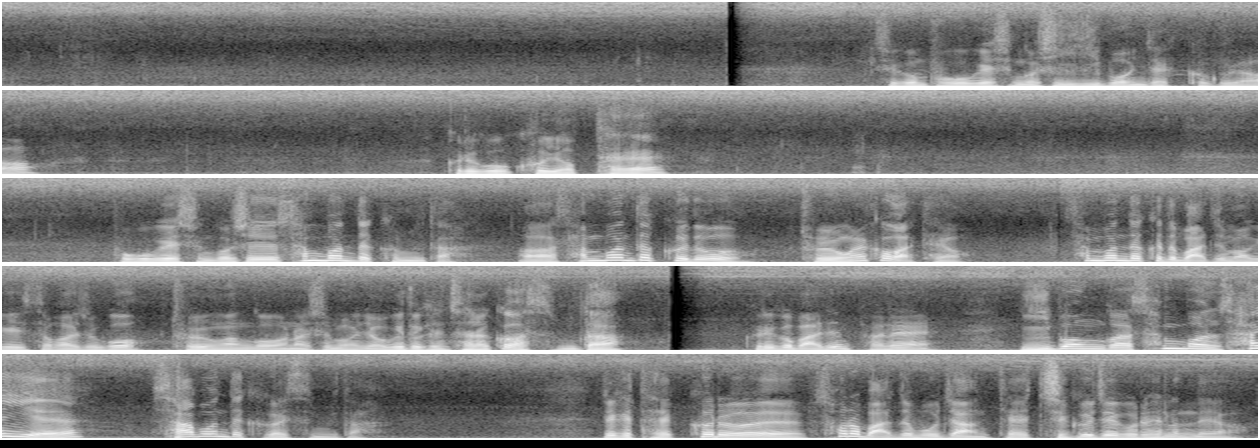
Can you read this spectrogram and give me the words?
지금 보고 계신 것이 2번 데크고요. 그리고 그 옆에 보고 계신 것이 3번 데크입니다. 아, 3번 데크도 조용할 것 같아요. 3번 데크도 마지막에 있어 가지고 조용한 거 원하시면 여기도 괜찮을 것 같습니다. 그리고 맞은편에 2번과 3번 사이에 4번 데크가 있습니다. 이렇게 데크를 서로 마주보지 않게 지그재그로 해놨네요.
